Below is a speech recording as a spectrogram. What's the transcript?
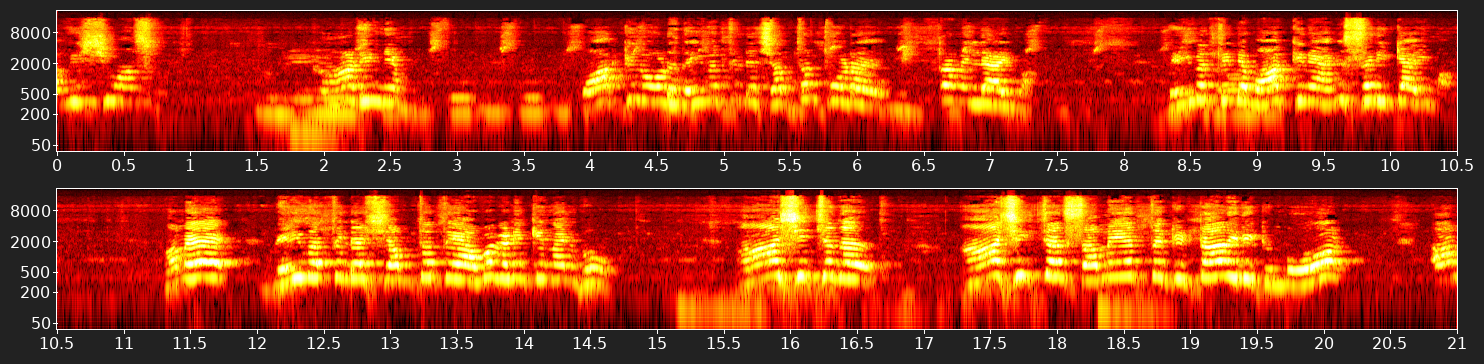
അവിശ്വാസം കാഠിന്യം വാക്കിനോട് ദൈവത്തിന്റെ ശബ്ദത്തോട് ഇഷ്ടമില്ലായ്മ ദൈവത്തിന്റെ വാക്കിനെ അനുസരിക്കായ്മ. അവേ ദൈവത്തിന്റെ ശബ്ദത്തെ അവഗണിക്കുന്ന അനുഭവം. ആശിച്ചത് ആശിച്ച സമയത്ത് കിട്ടാതിരിക്കുമ്പോൾ അവ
